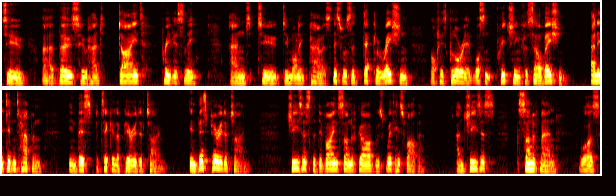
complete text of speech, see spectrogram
to uh, those who had died previously and to demonic powers. This was a declaration of his glory. It wasn't preaching for salvation, and it didn't happen in this particular period of time in this period of time, Jesus, the divine Son of God, was with his Father, and Jesus, Son of Man, was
